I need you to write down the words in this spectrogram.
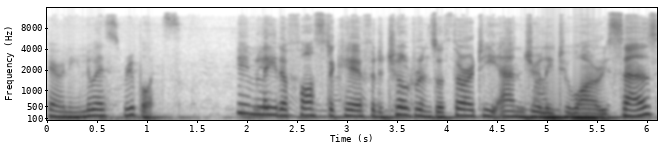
Shirley Lewis reports. Team leader foster care for the Children's Authority and Julie Tuwari says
